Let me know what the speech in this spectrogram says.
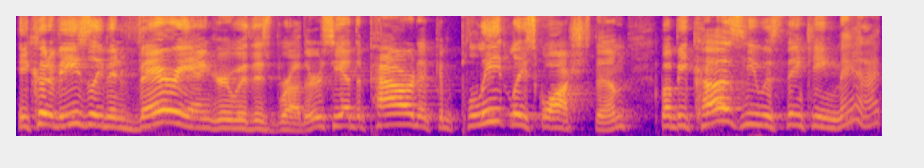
He could have easily been very angry with his brothers. He had the power to completely squash them. But because he was thinking, man, I,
